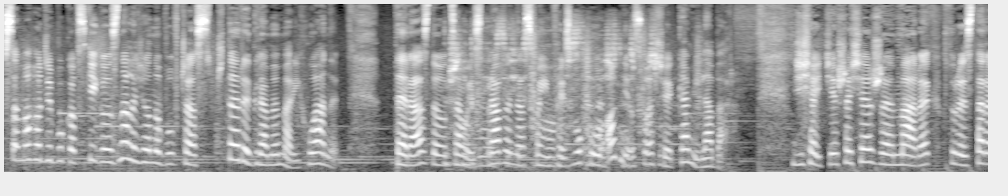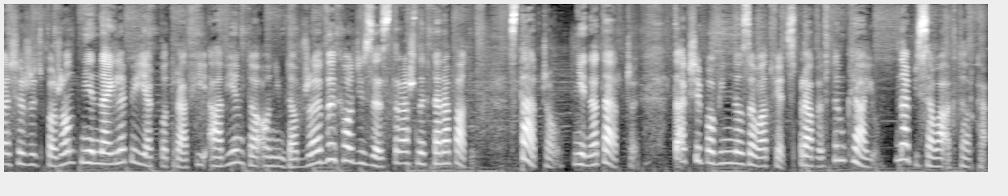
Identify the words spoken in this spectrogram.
W samochodzie Bukowskiego znaleziono wówczas 4 gramy marihuany. Teraz do całej sprawy na swoim Facebooku odniosła się. Kamila Bar. Dzisiaj cieszę się, że Marek, który stara się żyć porządnie, najlepiej jak potrafi, a wiem to o nim dobrze, wychodzi ze strasznych tarapatów. Z tarczą, nie na tarczy. Tak się powinno załatwiać sprawy w tym kraju, napisała aktorka.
